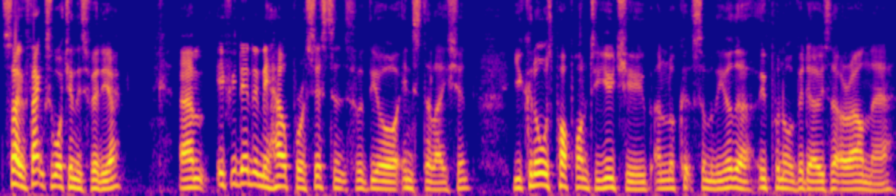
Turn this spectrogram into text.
So thanks for watching this video. Um, if you need any help or assistance with your installation, you can always pop onto YouTube and look at some of the other Uponor videos that are on there.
